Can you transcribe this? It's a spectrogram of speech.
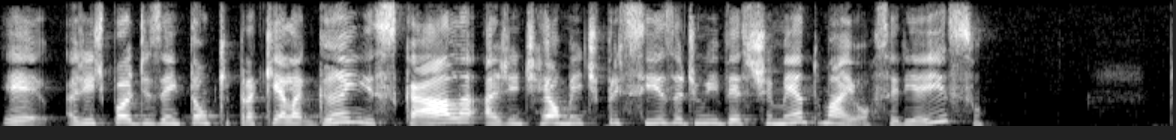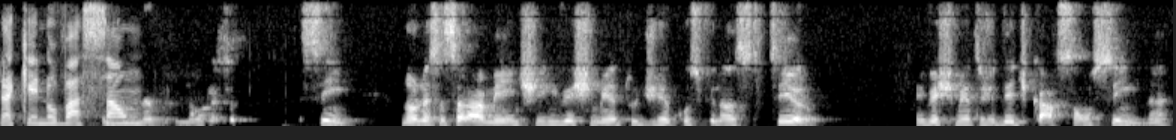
É, a gente pode dizer então que para que ela ganhe escala, a gente realmente precisa de um investimento maior. Seria isso? Para que a inovação. Não, não, sim, não necessariamente investimento de recurso financeiro. Investimento de dedicação, sim, né?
